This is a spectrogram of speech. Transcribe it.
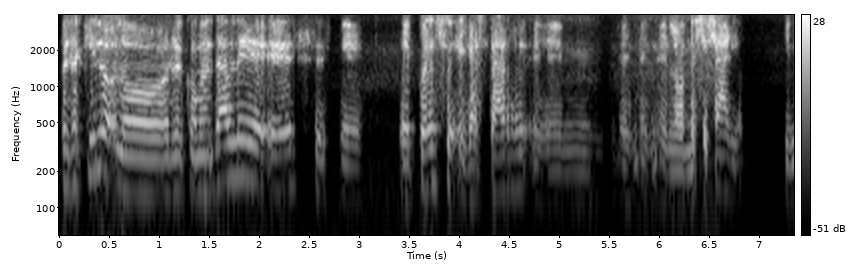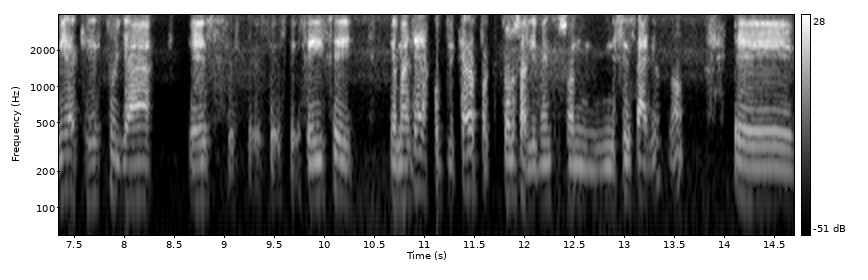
Pues aquí lo, recomendable es, este, eh, pues, gastar en, lo necesario. Y mira que esto ya es, se, dice de manera complicada porque todos los alimentos son necesarios, ¿no? Eh,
